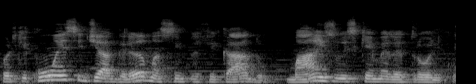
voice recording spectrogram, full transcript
Porque com esse diagrama simplificado, mais o esquema eletrônico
